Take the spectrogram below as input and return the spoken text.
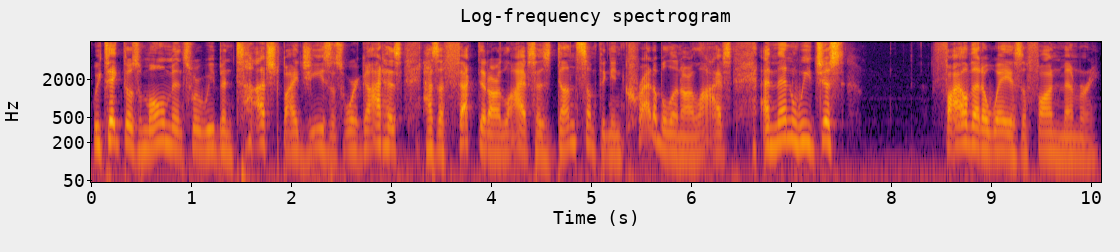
We take those moments where we've been touched by Jesus, where God has, has affected our lives, has done something incredible in our lives, and then we just file that away as a fond memory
